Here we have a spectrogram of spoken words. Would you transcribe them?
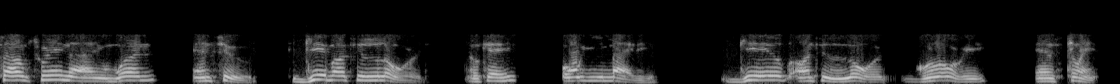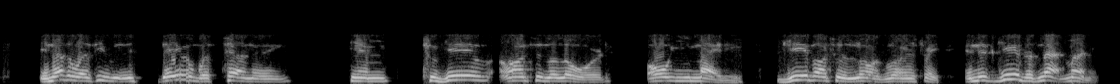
Psalm 29, 1 and 2. Give unto the Lord, okay, O ye mighty, give unto the Lord glory and strength. In other words, he was, David was telling him to give unto the Lord, O ye mighty, give unto the Lord glory and strength. And this give is not money.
